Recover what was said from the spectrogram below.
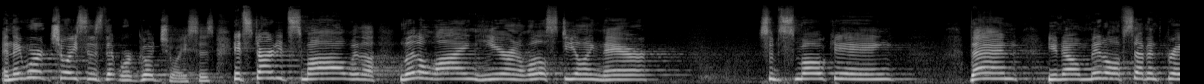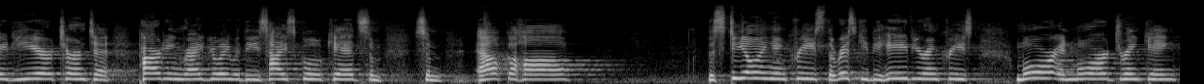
And they weren't choices that were good choices. It started small with a little lying here and a little stealing there, some smoking. Then, you know, middle of seventh grade year, turned to partying regularly with these high school kids, some, some alcohol. The stealing increased, the risky behavior increased more and more drinking,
